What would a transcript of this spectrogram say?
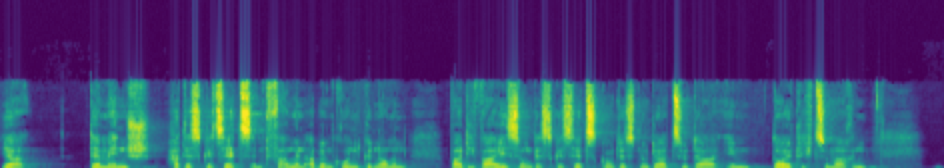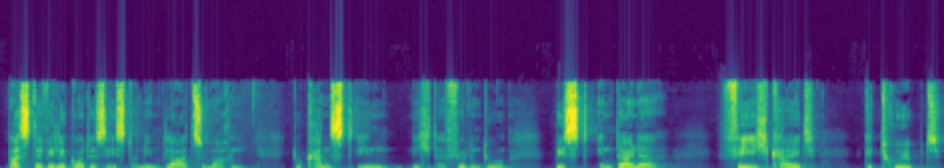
ja, der Mensch hat das Gesetz empfangen, aber im Grunde genommen war die Weisung des Gesetz Gottes nur dazu da, ihm deutlich zu machen, was der Wille Gottes ist und ihm klar zu machen, du kannst ihn nicht erfüllen. Du bist in deiner Fähigkeit getrübt,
